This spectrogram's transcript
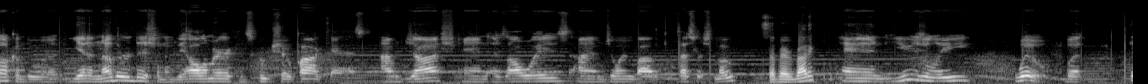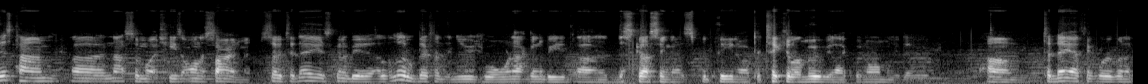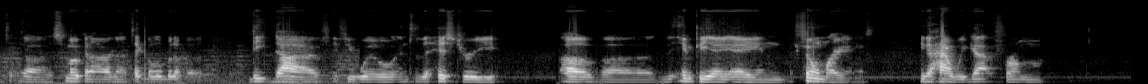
Welcome to a, yet another edition of the All American Spook Show podcast. I'm Josh, and as always, I am joined by the Professor Smoke What's up, everybody? and usually Will, but this time uh, not so much. He's on assignment, so today it's going to be a little different than usual. We're not going to be uh, discussing a you know a particular movie like we normally do. Um, today, I think we're going to uh, Smoke and I are going to take a little bit of a deep dive, if you will, into the history of uh, the MPAA and film ratings. You know how we got from,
